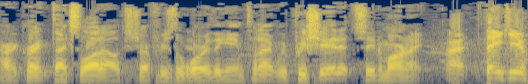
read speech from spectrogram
All right, great. Thanks a lot, Alex Jefferies, the warrior of the game tonight. We appreciate it. See you tomorrow night. All right, thank you.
